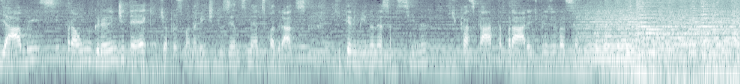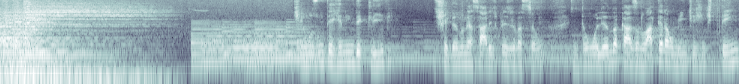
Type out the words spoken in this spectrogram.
e abre-se para um grande deck de aproximadamente 200 metros quadrados que termina nessa piscina de cascata para a área de preservação. Tínhamos um terreno em declive, chegando nessa área de preservação. Então, olhando a casa lateralmente, a gente tem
